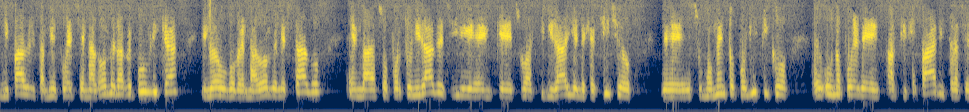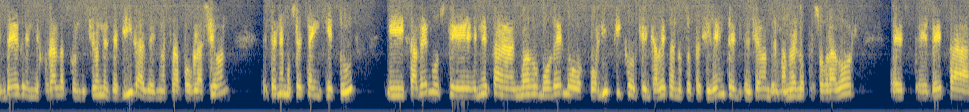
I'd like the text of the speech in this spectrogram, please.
mi padre también fue senador de la República y luego gobernador del Estado, en las oportunidades y en que su actividad y el ejercicio de su momento político eh, uno puede participar y trascender en mejorar las condiciones de vida de nuestra población. Eh, tenemos esa inquietud y sabemos que en este nuevo modelo político que encabeza nuestro presidente, el licenciado Andrés Manuel López Obrador, este, de esta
